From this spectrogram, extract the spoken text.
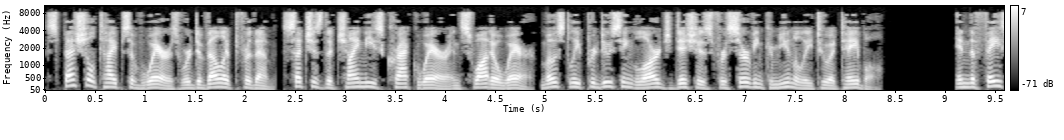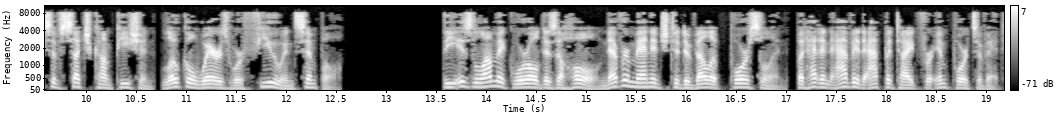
Special types of wares were developed for them, such as the Chinese Kraak ware and Swatow ware, mostly producing large dishes for serving communally to a table. In the face of such competition, local wares were few and simple. The Islamic world as a whole never managed to develop porcelain, but had an avid appetite for imports of it.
